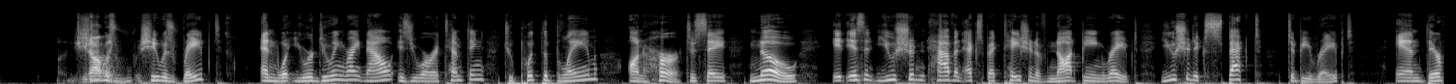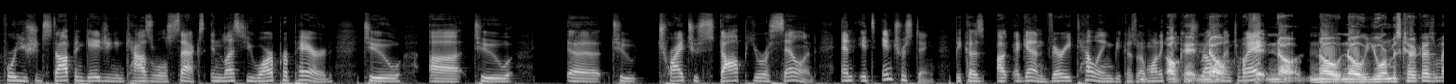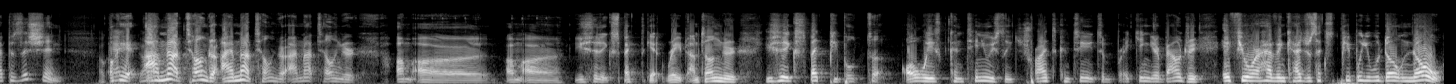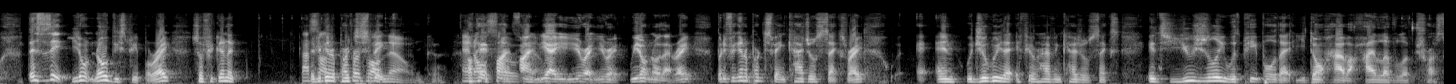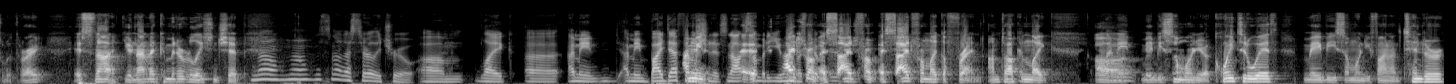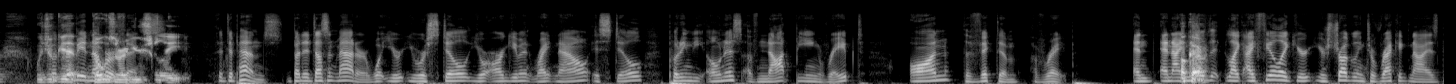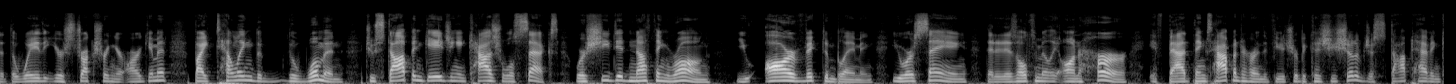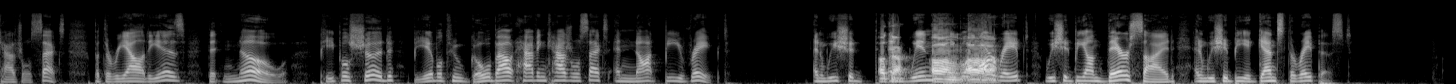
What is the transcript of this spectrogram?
she not was she was raped and what you are doing right now is you are attempting to put the blame on her to say no it isn't you shouldn't have an expectation of not being raped you should expect to be raped and therefore you should stop engaging in casual sex unless you are prepared to uh to uh to try to stop your assailant. And it's interesting because, uh, again, very telling because I want to keep Okay, this no, relevant. Wait, okay, no, no, no. You're mischaracterizing my position. Okay, Okay. I'm not telling her. I'm not telling her. I'm not telling her. Um, uh, um, uh, you should expect to get raped. I'm telling her you should expect people to always continuously try to continue to breaking your boundary if you are having casual sex with people you don't know. This is it. You don't know these people, right? So if you're gonna That's if you're gonna first of all, participate, no. Okay, okay also, fine, fine. no. Yeah, you- you're right. You're right. We don't know that, right? But if you're gonna participate in casual sex, right? And would you agree that if you're having casual sex, it's usually with people that you don't have a high level of trust with, right? It's not you're not in a committed relationship. No, no, that's not necessarily true. Um, like, uh, I mean, I mean, by I definition, mean, it's not somebody you have. a from co- aside from aside from like a friend. I'm talking like, uh, mean- maybe someone you're acquainted with, maybe someone you find on Tinder. Would you agree a that those are things. usually It depends, but it doesn't matter. What you're you are still your argument right now is still putting the onus of not being raped on the victim of rape. And and I know that like I feel like you're you're struggling to recognize that the way that you're structuring your argument by telling the the woman to stop engaging in casual sex where she did nothing wrong, you are victim blaming. You are saying that it is ultimately on her if bad things happen to her in the future because she should have just stopped having casual sex. But the reality is that no, people should be able to go about having casual sex and not be raped. And we should, Okay, and when um, people uh, are raped, we should be on their side and we should be against the rapist.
